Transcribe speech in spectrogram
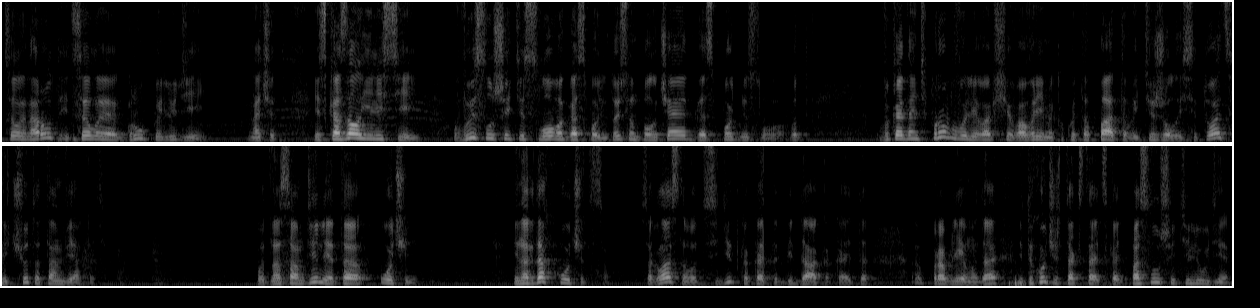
целый народ и целые группы людей. Значит, и сказал Елисей, выслушайте слово Господне. То есть он получает Господне слово. Вот вы когда-нибудь пробовали вообще во время какой-то патовой, тяжелой ситуации что-то там вякать? Вот на самом деле это очень. Иногда хочется. Согласна? Вот сидит какая-то беда, какая-то проблема, да, и ты хочешь так стать, сказать, послушайте люди,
